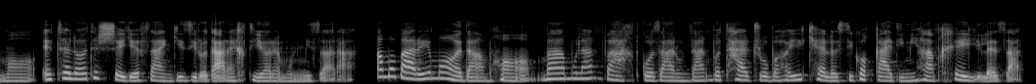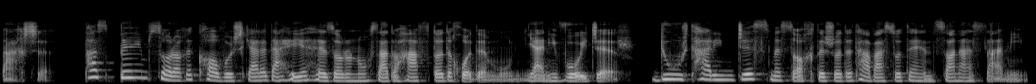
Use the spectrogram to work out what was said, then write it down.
ما اطلاعات شگفت انگیزی رو در اختیارمون می‌ذارن. اما برای ما آدم ها معمولا وقت گذروندن با تجربه های کلاسیک و قدیمی هم خیلی لذت بخشه. پس بریم سراغ کاوشگر دهه 1970 خودمون یعنی وویجر. دورترین جسم ساخته شده توسط انسان از زمین.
